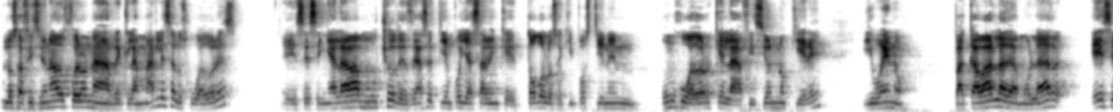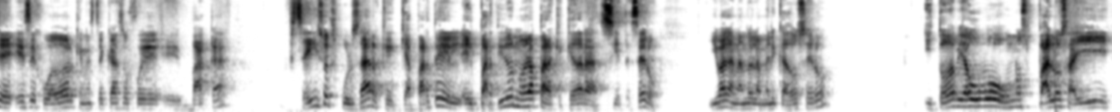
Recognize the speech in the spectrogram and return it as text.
los aficionados fueron a reclamarles a los jugadores. Eh, se señalaba mucho desde hace tiempo, ya saben que todos los equipos tienen un jugador que la afición no quiere. Y bueno, para acabarla de amolar, ese, ese jugador, que en este caso fue eh, Vaca, se hizo expulsar, que, aparte el, el, partido no era para que quedara 7-0. Iba ganando el América 2-0 y todavía hubo unos palos ahí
